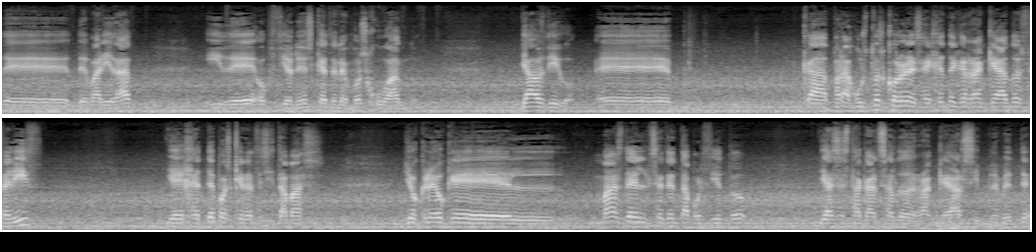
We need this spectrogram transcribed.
de, variedad y de opciones que tenemos jugando. Ya os digo eh, para gustos colores hay gente que rankeando es feliz y hay gente pues que necesita más. Yo creo que más del 70% ya se está cansando de rankear simplemente.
